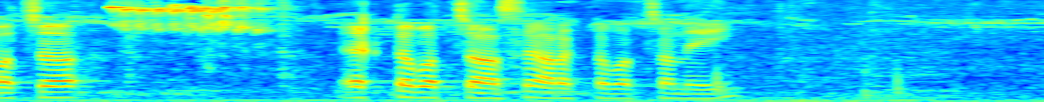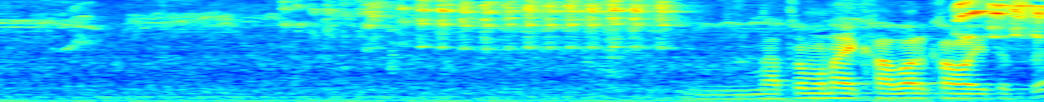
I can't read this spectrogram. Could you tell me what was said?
বাচ্চা, একটা বাচ্চা আছে আর একটা বাচ্চা নেই। মাত্র মনে হয় খাবার খাওয়াইতেছে।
